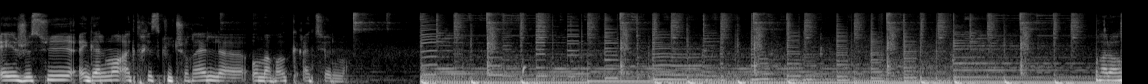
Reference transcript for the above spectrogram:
et je suis également actrice culturelle euh, au Maroc actuellement. Alors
